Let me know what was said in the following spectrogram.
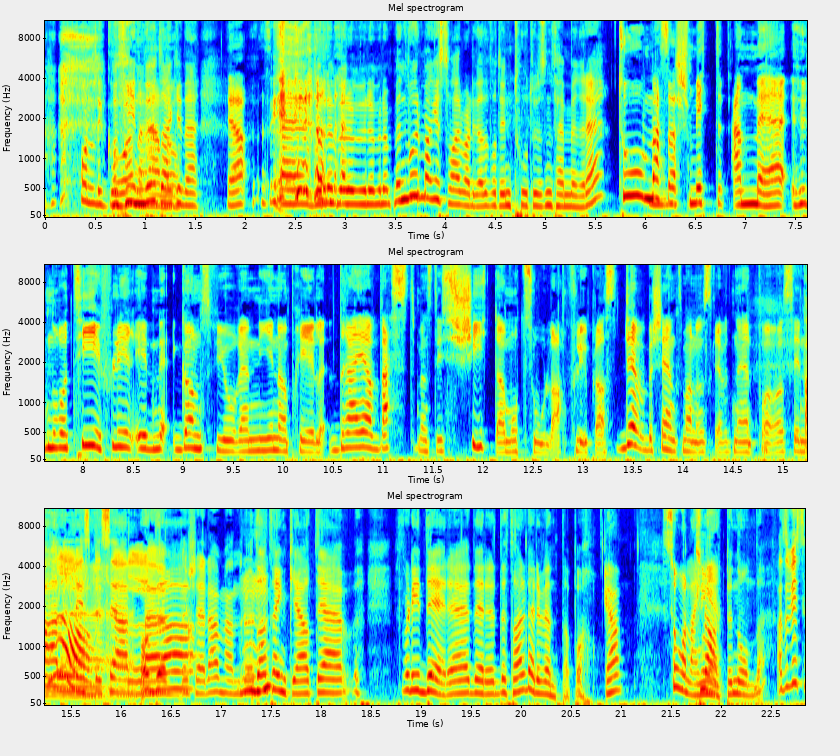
Hold det gående finne her nå. Ja. Eh, brr, brr, brr, brr. Men hvor mange svar var det de hadde fått inn? 2500? To Messerschmitt ME 110 flyr inn Gansfjorden 9. april. Dreier vest mens de skyter mot Sola flyplass. Det var beskjeden som han hadde skrevet ned på sin Veldig spesiell beskjed, da- mm -hmm. Da tenker jeg at jeg Fordi dere, dere Dette har dere venta på. Ja, så lenge. Klarte noen det? Altså hvis,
